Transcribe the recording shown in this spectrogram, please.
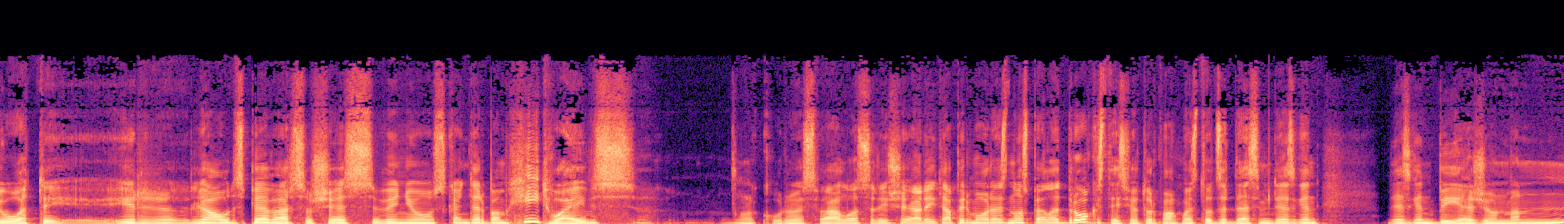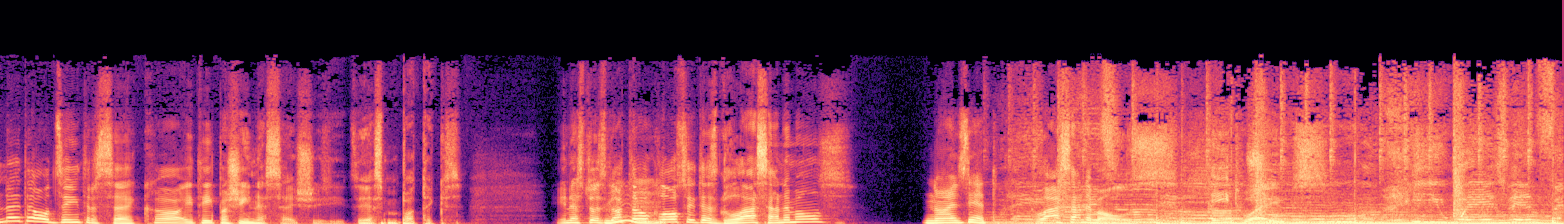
ļoti ir ļaudis pievērsušies viņu skaņdarbam Heatwaves, kuru es vēlos arī šajā rītā pirmo reizi nospēlēt brokastīs, jo turpmāk mēs to dzirdēsim diezgan, diezgan bieži. Un man nedaudz interesē, kā it īpaši Inesai šī dziesma patiks. Ines, tu esi gatava mm. klausīties Glass Animals? Nu, aiziet. Glass Animals, Heat Waves.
